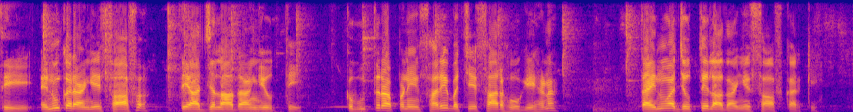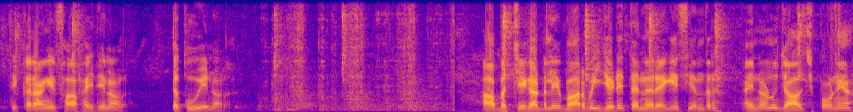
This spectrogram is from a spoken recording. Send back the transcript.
ਤੇ ਇਹਨੂੰ ਕਰਾਂਗੇ ਸਾਫ਼ ਤੇ ਅੱਜ ਲਾ ਦਾਂਗੇ ਉੱਤੇ। ਕਬੂਤਰ ਆਪਣੇ ਸਾਰੇ ਬੱਚੇ ਸਰ ਹੋ ਗਏ, ਹਨਾ? ਤਾਂ ਇਹਨੂੰ ਅੱਜ ਉੱਤੇ ਲਾ ਦਾਂਗੇ ਸਾਫ਼ ਕਰਕੇ ਤੇ ਕਰਾਂਗੇ ਸਾਫ਼ ਇਹਦੇ ਨਾਲ, ਟਕੂਏ ਨਾਲ। ਆ ਬੱਚੇ ਕੱਢ ਲਏ, ਬਾਹਰ ਬਈ ਜਿਹੜੇ ਤਿੰਨ ਰਹਿ ਗਏ ਸੀ ਅੰਦਰ, ਇਹਨਾਂ ਨੂੰ ਜਾਲ ਚ ਪਾਉਣੇ ਆ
